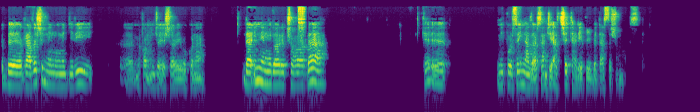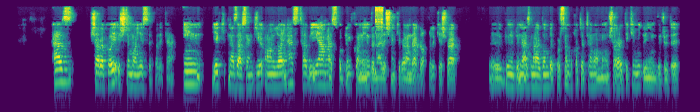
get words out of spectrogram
به روش نمونه گیری می‌خوام اینجا اشاره بکنم. در این نمودار چهارده که می‌پرسه این نظرسنجی از چه طریقی به دست شما است از شبکه های اجتماعی استفاده کرد. این یک نظرسنجی آنلاین هست طبیعی هم هست. خب این رو نداشتن که برن در داخل کشور دونه دونه از مردم بپرسن. به خاطر تمام اون شرایطی که می‌دونیم وجود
